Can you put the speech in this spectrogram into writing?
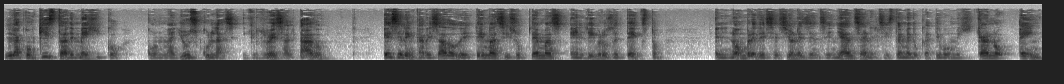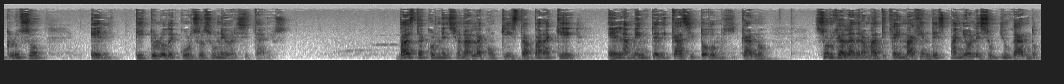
La conquista de México, con mayúsculas y resaltado, es el encabezado de temas y subtemas en libros de texto, el nombre de sesiones de enseñanza en el sistema educativo mexicano e incluso el título de cursos universitarios. Basta con mencionar la conquista para que, en la mente de casi todo mexicano, surja la dramática imagen de españoles subyugando,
